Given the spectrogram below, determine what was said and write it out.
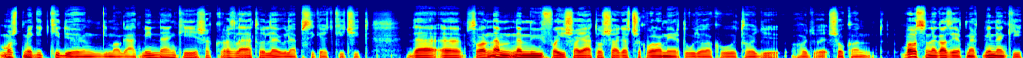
Most még így kidühöngi magát mindenki, és akkor az lehet, hogy leülepszik egy kicsit. De szóval nem, nem műfai sajátosság, ez csak valamiért úgy alakult, hogy, hogy sokan valószínűleg azért, mert mindenki,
